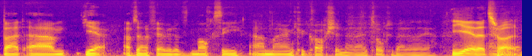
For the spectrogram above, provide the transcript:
but um, yeah, I've done a fair bit of moxie, um, my own concoction that I talked about earlier. Yeah, that's And, right. uh,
